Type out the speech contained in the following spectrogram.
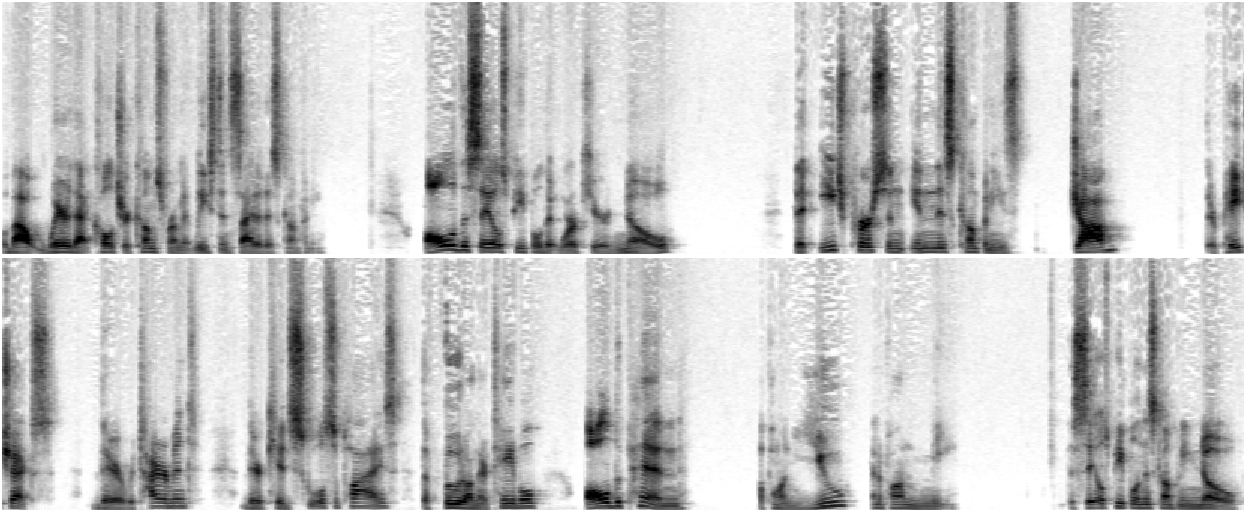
about where that culture comes from at least inside of this company." all of the salespeople that work here know that each person in this company's job, their paychecks, their retirement, their kids' school supplies, the food on their table, all depend upon you and upon me. The salespeople in this company know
